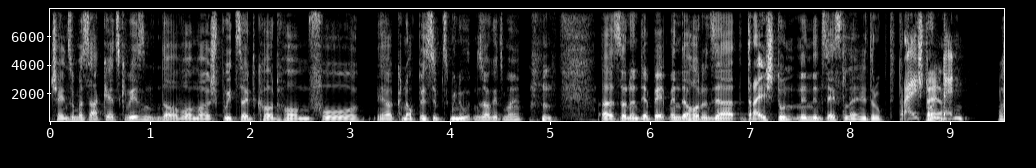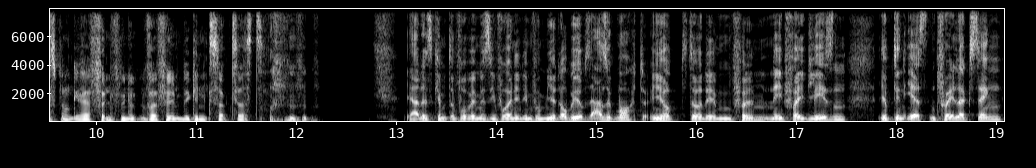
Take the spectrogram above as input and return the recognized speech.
Chainsaw Massacre jetzt gewesen, da wo wir eine Spielzeit gehabt haben von ja, knappe 70 Minuten, sag ich jetzt mal. äh, sondern der Batman, der hat uns ja drei Stunden in den Sessel eingedruckt. Drei Stunden! Was du ungefähr fünf Minuten vor Filmbeginn gesagt hast. Ja, das kommt davor, wenn man sich vorher nicht informiert. Aber ich hab's auch so gemacht. Ich hab da den Film nicht voll gelesen. Ich hab den ersten Trailer gesehen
